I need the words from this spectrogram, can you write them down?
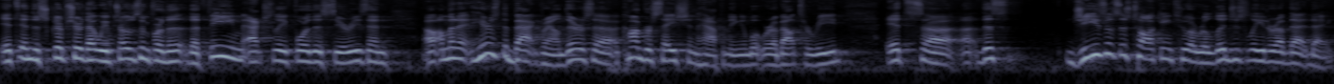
It's in the scripture that we've chosen for the, the theme, actually, for this series. And uh, I'm going to, here's the background. There's a, a, conversation happening in what we're about to read. It's uh, uh, this, Jesus is talking to a religious leader of that day.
